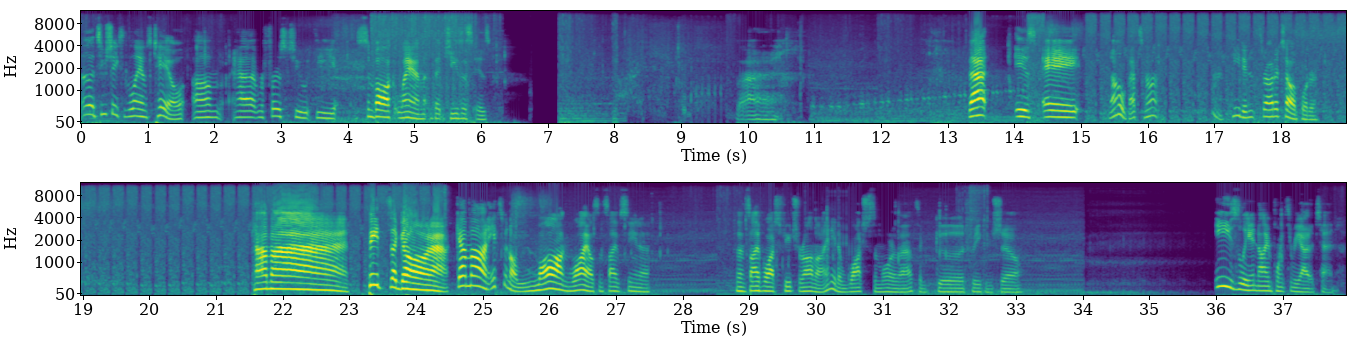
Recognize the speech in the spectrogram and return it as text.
Uh, two shakes of the lamb's tail um, uh, refers to the symbolic lamb that Jesus is. That is a... No, that's not. Hmm, he didn't throw out a teleporter. Come on! Pizza going out! Come on! It's been a long while since I've seen a... Since I've watched Futurama. I need to watch some more of that. That's a good freaking show. Easily a 9.3 out of 10.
